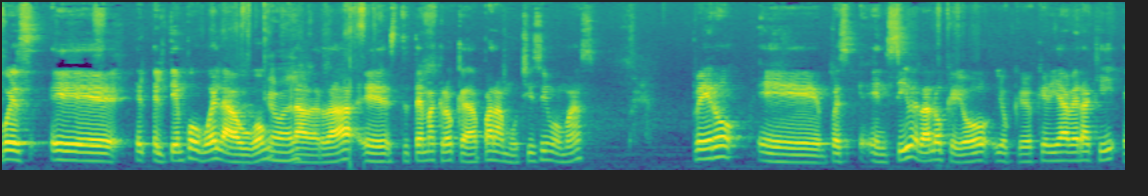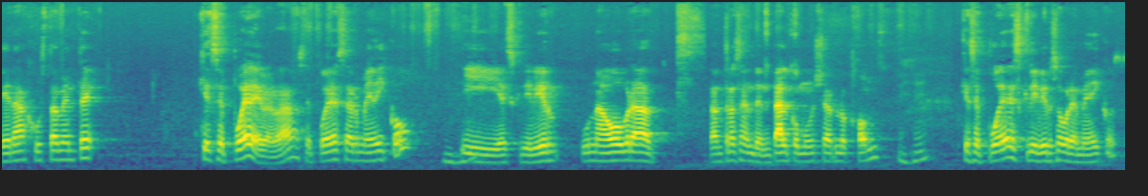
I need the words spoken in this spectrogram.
Pues eh, el, tiempo vuela, Hugo. La verdad, este tema creo que da para muchísimo más. Pero, eh, pues en sí, ¿verdad? Lo que yo, yo, yo quería ver aquí era justamente que se puede, ¿verdad? Se puede ser médico y escribir una obra tan trascendental como un Sherlock Holmes, que se puede escribir sobre médicos,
